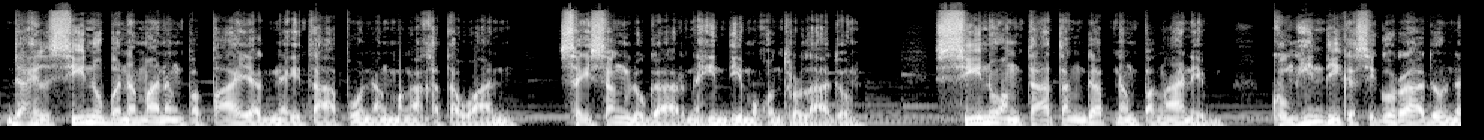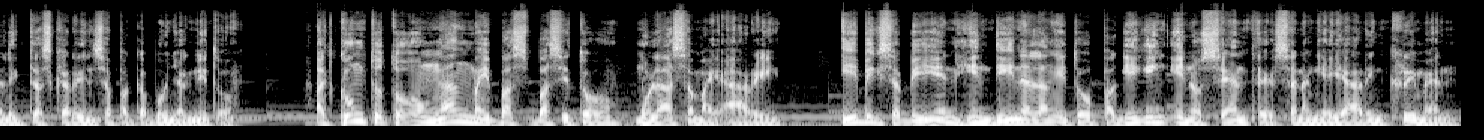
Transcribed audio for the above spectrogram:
Dahil sino ba naman ang papayag na itapon ang mga katawan sa isang lugar na hindi mo kontrolado? Sino ang tatanggap ng panganib kung hindi ka sigurado na ligtas ka rin sa pagkabunyag nito? At kung totoo ngang may basbas ito mula sa may-ari, ibig sabihin hindi na lang ito pagiging inosente sa nangyayaring krimen,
